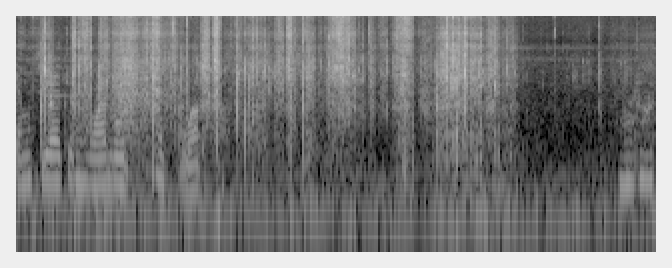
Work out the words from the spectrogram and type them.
ยมเกียร์จนหัวหลุดไม่ปวกหัวหลุด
